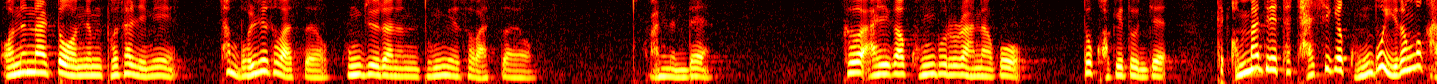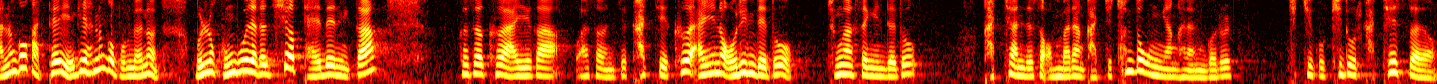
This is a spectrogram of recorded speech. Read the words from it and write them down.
어느 날 또 어느 보살님이 참 멀리서 왔어요. 공주라는 동네에서 왔어요. 왔는데 그 아이가 공부를 안 하고 또 거기도 이제 특- 엄마들이 다 자식의 공부 이런 거 가는 것 같아요. 얘기하는 거 보면은 물론 공부자라도 취업 돼야 되니까 그래서 그 아이가 와서 이제 같이 그 아이는 어린데도 중학생인데도 같이 앉아서 엄마랑 같이 천도공양하는 거를 지키고 기도를 같이 했어요.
